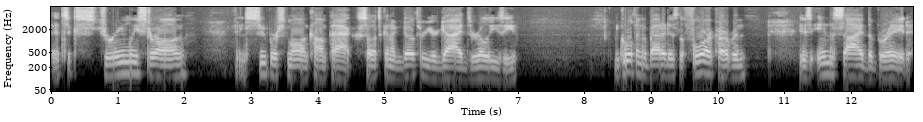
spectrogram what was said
it's extremely strong and super small and compact, so it's going to go through your guides real easy. The cool thing about it is the fluorocarbon is inside the braid,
